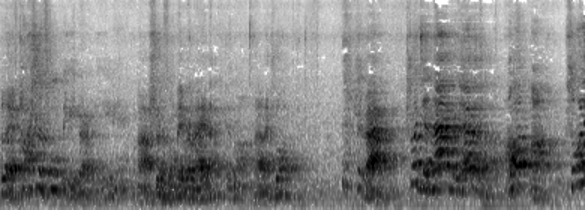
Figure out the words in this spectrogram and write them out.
对。他是从北边来的。啊，是从北边来的，对吧？啊，来说吧。是。说进南边来了个喇嘛啊，手里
